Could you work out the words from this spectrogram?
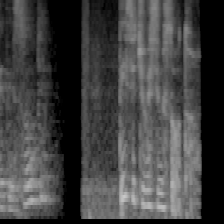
этой сумки 1800.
